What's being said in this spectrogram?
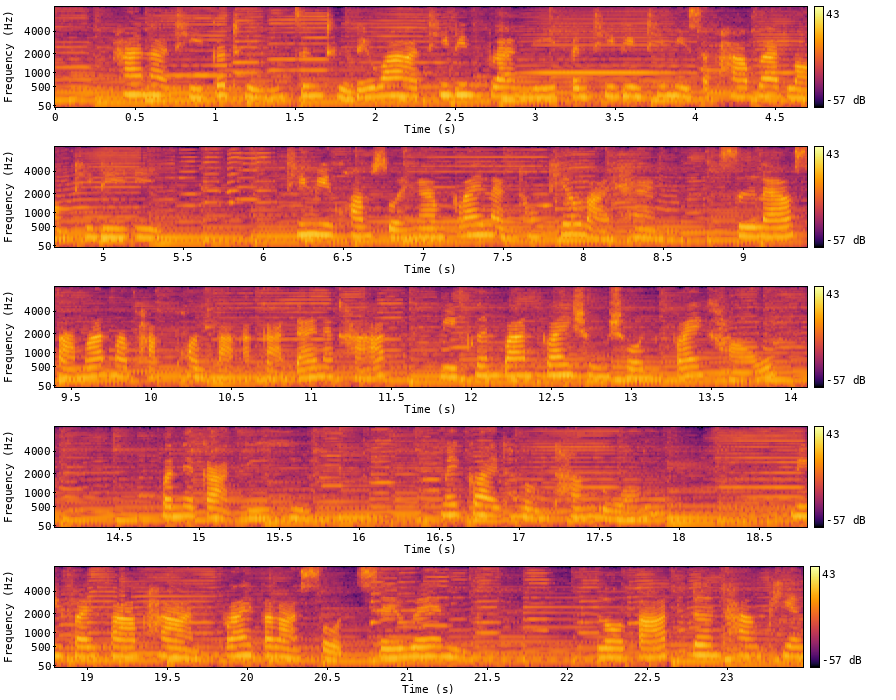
5 นาทีก็ถึงจึงถือได้ว่าที่ดินแปลงนี้เป็นที่ดินที่มีสภาพแวดล้อมที่ดีอีก ที่มีความสวยงามใกล้แหล่งท่องเที่ยวหลายแห่ง ซื้อแล้วสามารถมาพักผ่อนตากอากาศได้นะคะ มีเพื่อนบ้านใกล้ชุมชน ใกล้เขา บรรยากาศดีอีก ไม่ไกลถนนทางหลวง มีไฟฟ้าผ่านใกล้ตลาดสดเซเว่นโลตัสเดินทางเพียง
